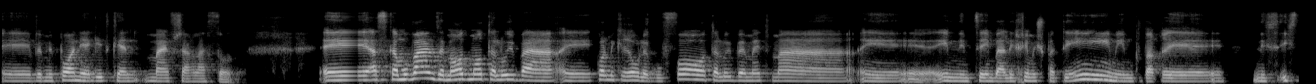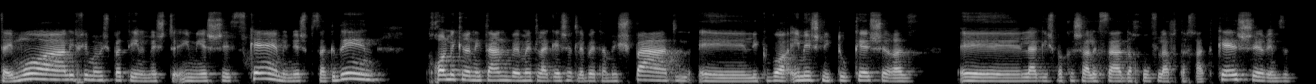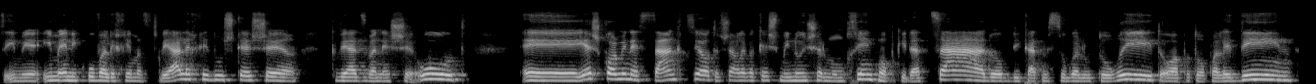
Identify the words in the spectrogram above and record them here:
אה, ומפה אני אגיד כן, מה אפשר לעשות. אה, אז כמובן זה מאוד מאוד תלוי, ב, אה, כל מקרה הוא לגופו, תלוי באמת מה, אם נמצאים בהליכים משפטיים, אם כבר הסתיימו ההליכים המשפטיים, אם יש, אם יש הסכם, אם יש פסק דין, בכל מקרה ניתן באמת לגשת לבית המשפט, אה, לקבוע, אם יש ניתוק קשר אז אה, להגיש בקשה לסעד דחוף להבטחת קשר, אם, זה, אם, אם אין עיכוב הליכים אז תביעה לחידוש קשר, קביעת זמני שהות, אה, יש כל מיני סנקציות, אפשר לבקש מינוי של מומחים כמו פקידת סעד או בדיקת מסוגלות הורית או אפוטרופה לדין,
